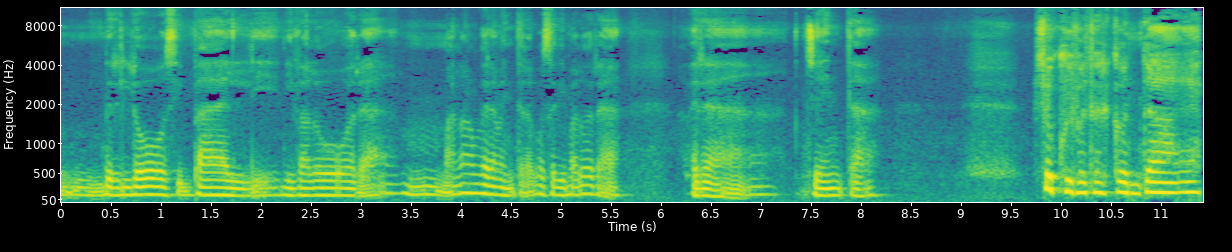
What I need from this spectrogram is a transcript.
mm, brillosi, belli, di valore, ma no, veramente la cosa di valore è avere gente su cui poter contare,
